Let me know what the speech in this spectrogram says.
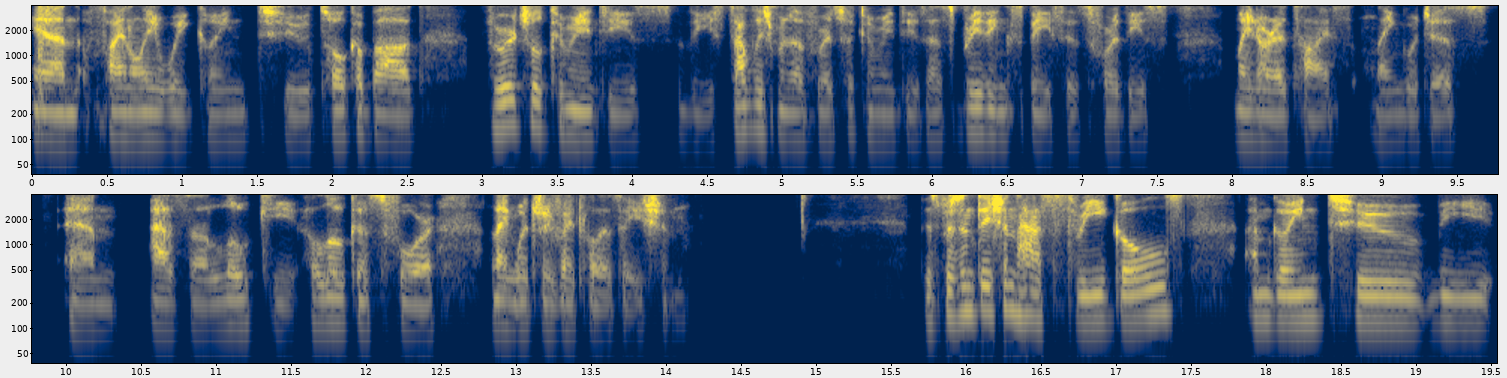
And finally, we're going to talk about virtual communities, the establishment of virtual communities as breathing spaces for these minoritized languages and as a, loci, a locus for language revitalization. This presentation has three goals. I'm going to be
